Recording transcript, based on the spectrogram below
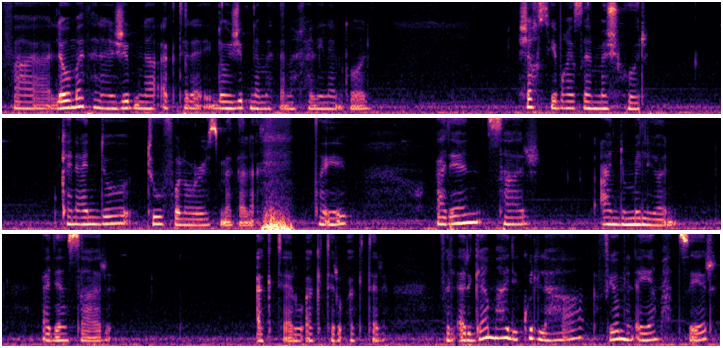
فلو مثلا جبنا أكتر لو جبنا مثلا خلينا نقول شخص يبغى يصير مشهور وكان عنده تو followers مثلا طيب؟ بعدين صار عنده مليون بعدين صار أكتر وأكتر وأكتر. فالأرقام هذه كلها في يوم من الأيام حتصير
